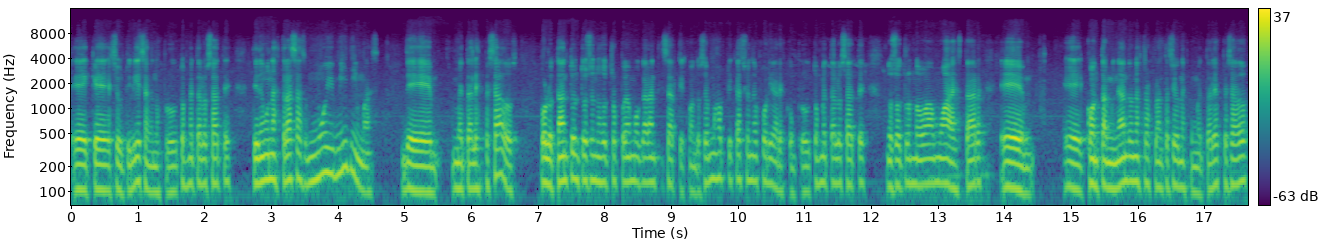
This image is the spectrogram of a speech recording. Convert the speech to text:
eh, que se utilizan en los productos metalosate tienen unas trazas muy mínimas de metales pesados. Por lo tanto, entonces nosotros podemos garantizar que cuando hacemos aplicaciones foliares con productos metalosates, nosotros no vamos a estar eh, eh, contaminando nuestras plantaciones con metales pesados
